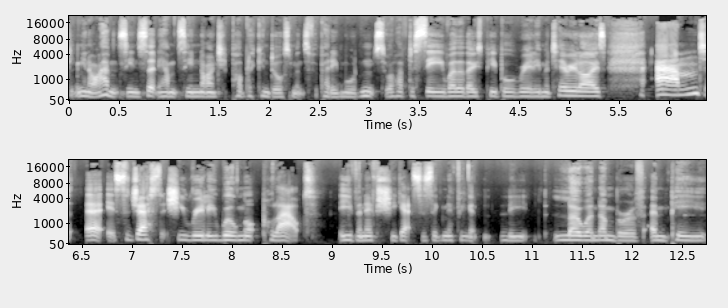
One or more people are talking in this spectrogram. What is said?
you know I haven't seen certainly haven't seen 90 public endorsements for Penny Mordaunt. So we'll have to see whether those people really materialise. And uh, it suggests that she really will not pull out. Even if she gets a significantly lower number of MP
